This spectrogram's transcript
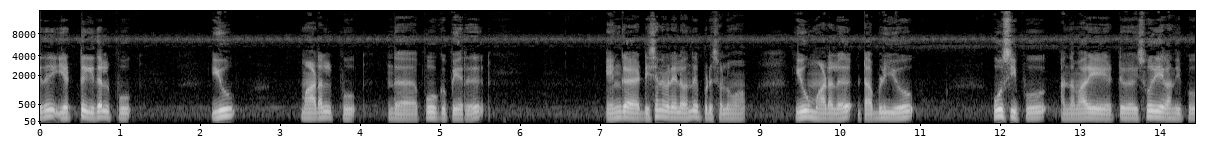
இது எட்டு இதழ் பூ. யூ மாடல் பூ. இந்த பூவுக்கு பேர். எங்கள் டிசைன் வேலையில் வந்து இப்படி சொல்லுவோம். யூ மாடலு டபிள்யூ ஊசி பூ அந்த மாதிரி எட்டு சூரியகாந்தி பூ.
